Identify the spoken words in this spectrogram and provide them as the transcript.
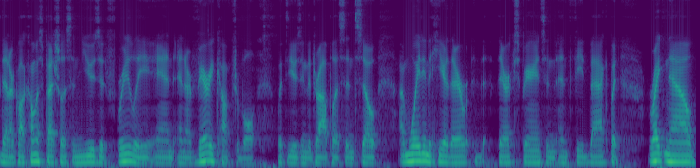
that are glaucoma specialists and use it freely and, and are very comfortable with using the dropless. And so I'm waiting to hear their their experience and, and feedback. But right now,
